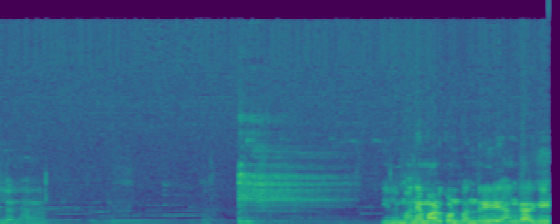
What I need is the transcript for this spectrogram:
ಇಲ್ಲ ಹಾಂ. ಇಲ್ಲ ಇಲ್ಲಿ ಮನೆ ಮಾಡ್ಕೊಂಡು ಬಂದ್ರಿ ಹಂಗಾಗಿ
